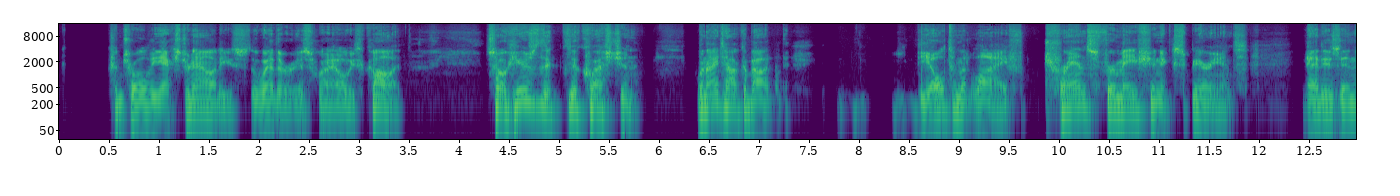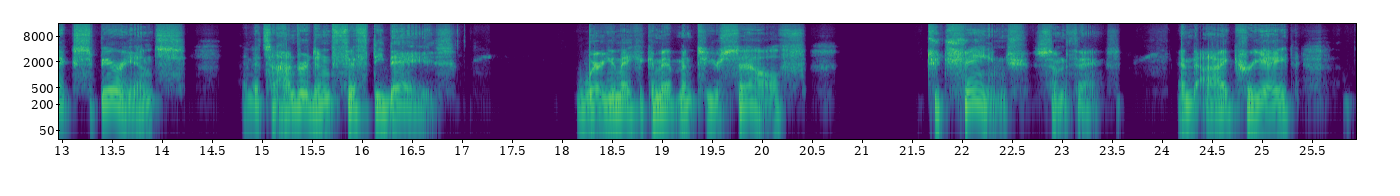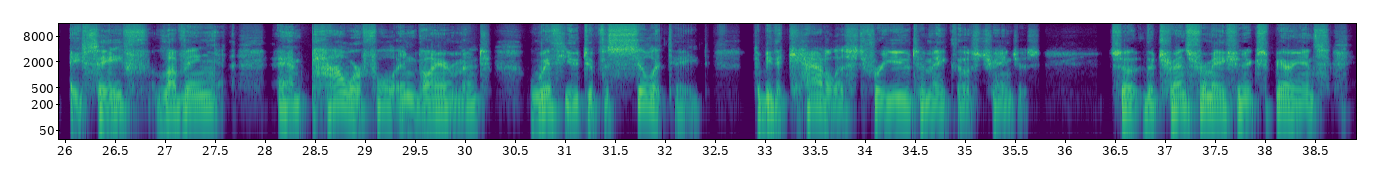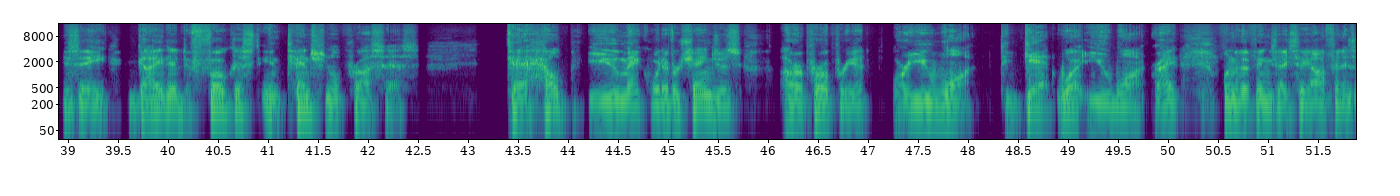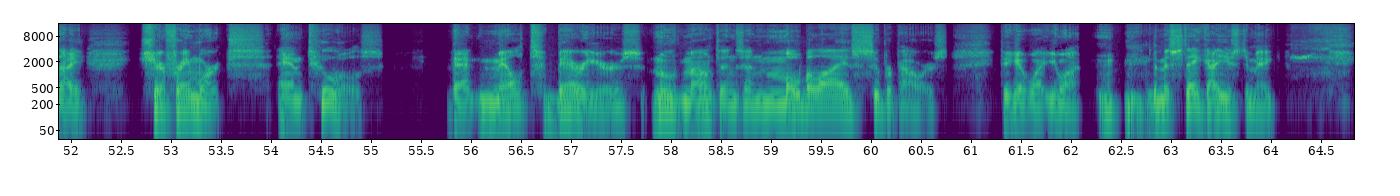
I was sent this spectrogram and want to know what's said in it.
control the externalities. The weather is what I always call it. So here's the, the question. When I talk about the ultimate life, transformation experience, that is an experience, and it's 150 days where you make a commitment to yourself to change some things. And I create a safe, loving, and powerful environment with you to facilitate to be the catalyst for you to make those changes. So the transformation experience is a guided, focused, intentional process to help you make whatever changes are appropriate or you want to get what you want, right? One of the things I say often is I share frameworks and tools that melt barriers, move mountains, and mobilize superpowers to get what you want. the mistake I used to make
